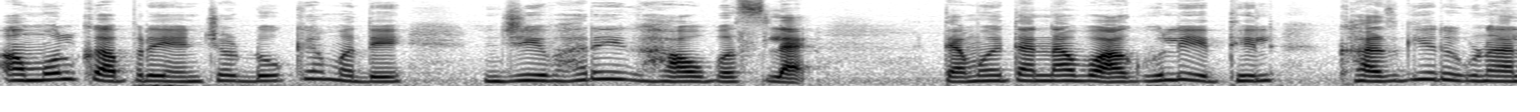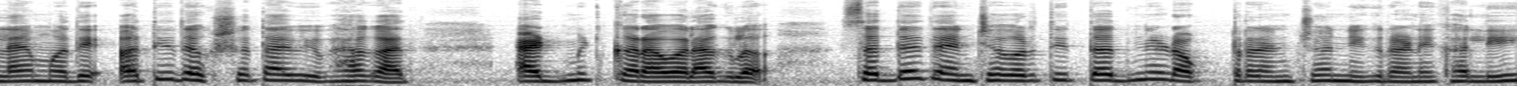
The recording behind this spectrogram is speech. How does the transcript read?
अमोल कापरे यांच्या डोक्यामध्ये जिव्हारी घाव बसलाय. त्यामुळे त्यांना वाघोली येथील खासगी रुग्णालयामध्ये अतिदक्षता विभागात ॲडमिट करावं लागलं. सध्या त्यांच्यावरती तज्ज्ञ डॉक्टरांच्या निगराणीखाली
